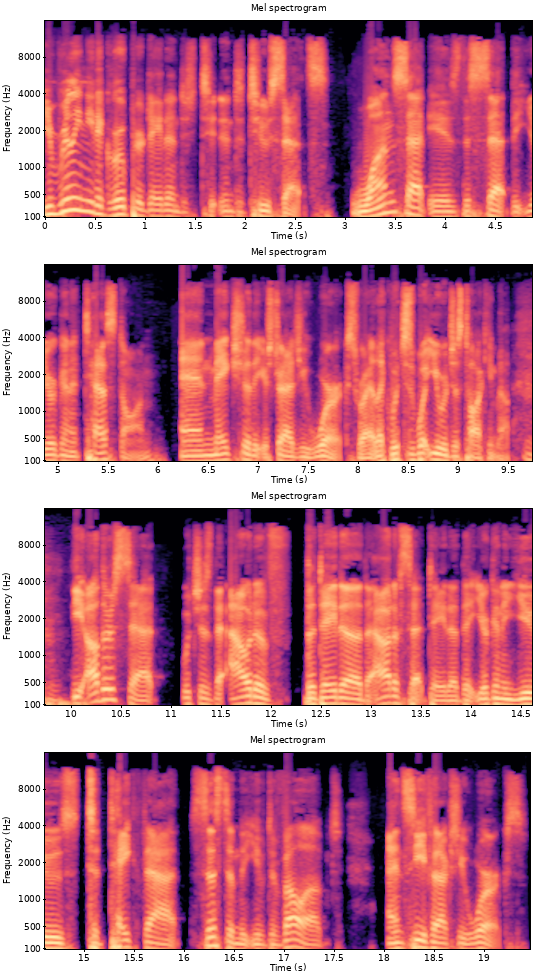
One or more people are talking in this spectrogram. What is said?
you really need to group your data into two, into two sets. One set is the set that you're going to test on and make sure that your strategy works, right? Like which is what you were just talking about. Mm-hmm. The other set, which is the out of the data, the out of set data that you're going to use to take that system that you've developed and see if it actually works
